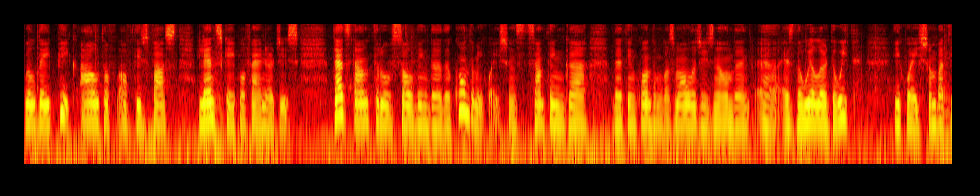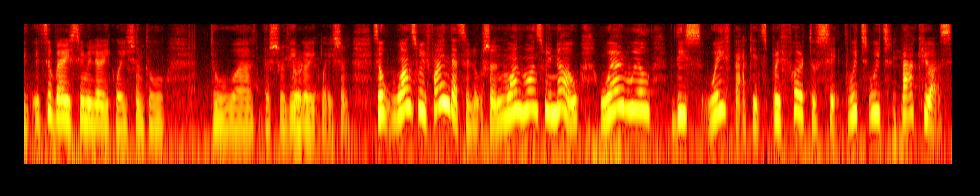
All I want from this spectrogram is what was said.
will they pick out of, of this vast landscape of energies? That's done through solving the, the quantum equations, something uh, that in quantum cosmology is known uh, as the Wheeler-DeWitt equation, but it, it's a very similar equation to to uh, the Schrodinger equation. So once we find that solution, one, once we know where will these wave packets prefer to sit, which, which vacua,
